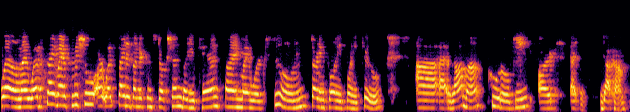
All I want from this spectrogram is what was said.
Well, my website, my official art website is under construction, but you can find my work soon, starting 2022, uh, at ramakurokiart.com.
